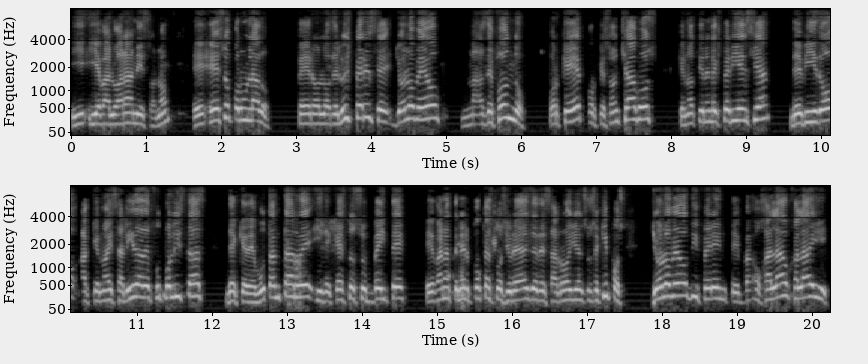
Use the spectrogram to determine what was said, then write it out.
y, evaluarán eso, ¿no? Eh, eso por un lado, pero lo de Luis Pérez eh, yo lo veo más de fondo. ¿Por qué? Porque son chavos que no tienen experiencia debido a que no hay salida de futbolistas, de que debutan tarde y de que estos sub-20 eh, van a tener pocas posibilidades de desarrollo en sus equipos. Yo lo veo diferente. Ojalá, ojalá y,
